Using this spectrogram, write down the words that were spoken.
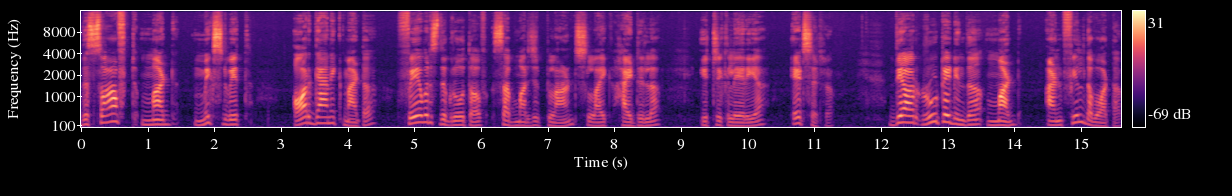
The soft mud mixed with organic matter favors the growth of submerged plants like hydrilla, utricularia, etc. They are rooted in the mud and fill the water.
